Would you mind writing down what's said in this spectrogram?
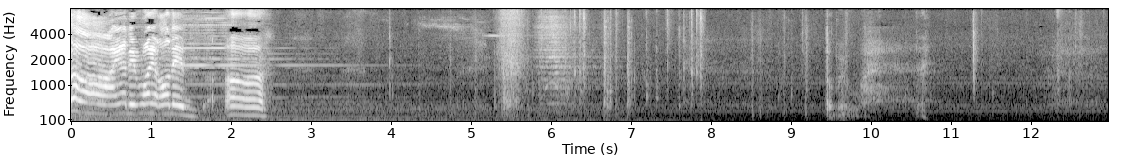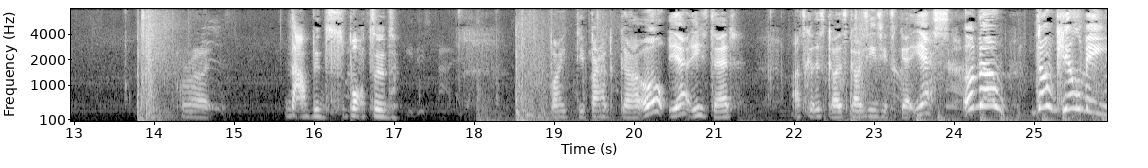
Oh, I had it right on him. Oh. Right. Now been spotted by the bad guy. Oh, yeah, he's dead. Let's get this guy. This guy's easier to get. Yes. Oh no! Don't kill me!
